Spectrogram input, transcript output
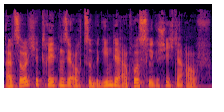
Als solche treten sie auch zu Beginn der Apostelgeschichte auf.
